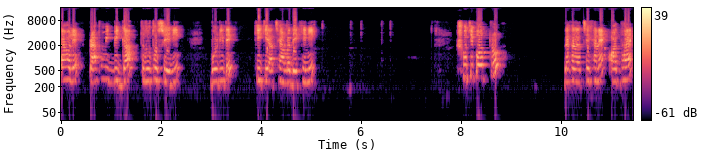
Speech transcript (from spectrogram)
তাহলে প্রাথমিক বিজ্ঞান চতুর্থ শ্রেণি বইটিতে কি কি আছে আমরা দেখে নিই। সূচিপত্র দেখা যাচ্ছে এখানে অধ্যায়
